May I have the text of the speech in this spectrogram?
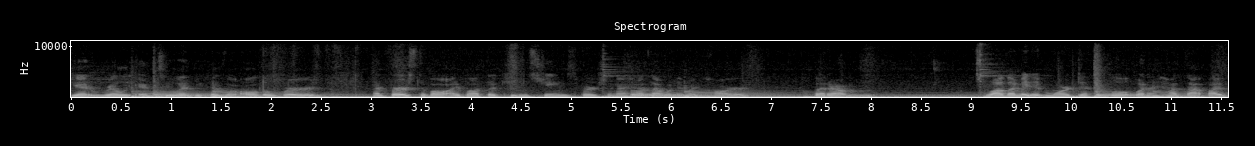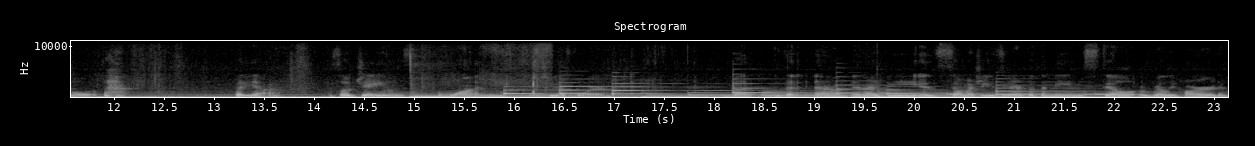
get really into it because of all the words. And first of all, I bought the King James version. I had that one in my car. But um, wow, that made it more difficult when I had that Bible. but yeah, so James 1 2 to 4. But the um, NIV is so much easier, but the name's still really hard.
